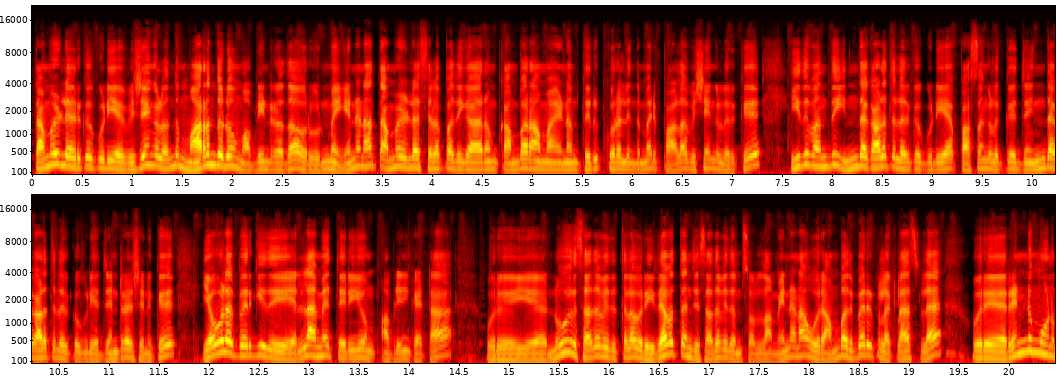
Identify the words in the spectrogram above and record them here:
தமிழில் இருக்கக்கூடிய விஷயங்கள் வந்து மறந்துடும் அப்படின்றது தான் ஒரு உண்மை. என்னென்னா தமிழில் சிலப்பதிகாரம் கம்பராமாயணம் திருக்குறள் இந்த மாதிரி பல விஷயங்கள் இருக்குது இது வந்து இந்த காலத்தில் இருக்கக்கூடிய பசங்களுக்கு இந்த காலத்தில் இருக்கக்கூடிய ஜென்ரேஷனுக்கு எவ்வளோ பேருக்கு இது எல்லாமே தெரியும் அப்படின்னு கேட்டால் ஒரு நூறு சதவீதத்தில் ஒரு இருபத்தஞ்சு சதவீதம் சொல்லலாம். என்னென்னா ஒரு ஐம்பது பேர் இருக்கிற கிளாஸில் ஒரு ரெண்டு மூணு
